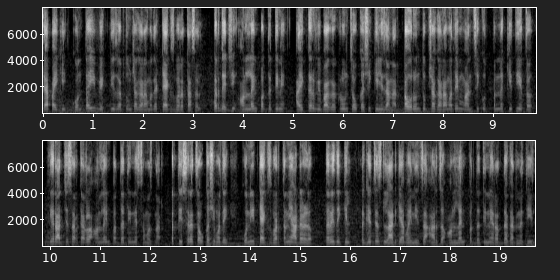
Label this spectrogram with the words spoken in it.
त्यापैकी कोणताही व्यक्ती जर तुमच्या घरामध्ये टॅक्स भरत असेल तर त्याची ऑनलाईन पद्धतीने आयकर विभागाकडून चौकशी केली जाणार. त्यावरून तुमच्या घरामध्ये मानसिक उत्पन्न किती येतं हे राज्य सरकारला ऑनलाईन पद्धतीने समजणार. तर तिसऱ्या चौकशीमध्ये कोणी टॅक्स भरताना आढळलं तरी देखील लगेचच लाडक्या बहिणीचा अर्ज ऑनलाईन पद्धतीने रद्द करण्यात येईल.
